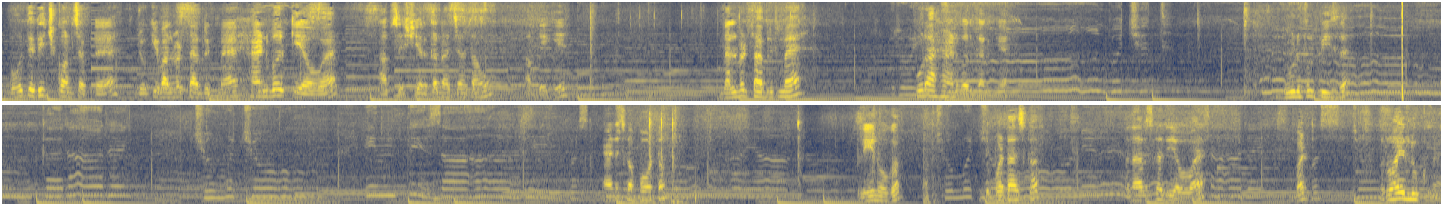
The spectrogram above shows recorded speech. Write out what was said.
बहुत ही रिच कॉन्सेप्ट है, जो कि वेलवेट फैब्रिक में हैंड वर्क किया हुआ है। आपसे शेयर करना चाहता हूँ। आप देखिए। वेलवेट फैब्रिक में पूरा हैंड वर्क करके। ब्यूटीफुल पीस है। एंड इसका बॉटम प्लेन होगा। दुपट्टा इसका, बनारस का दिया हुआ है। बट रॉयल लुक में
